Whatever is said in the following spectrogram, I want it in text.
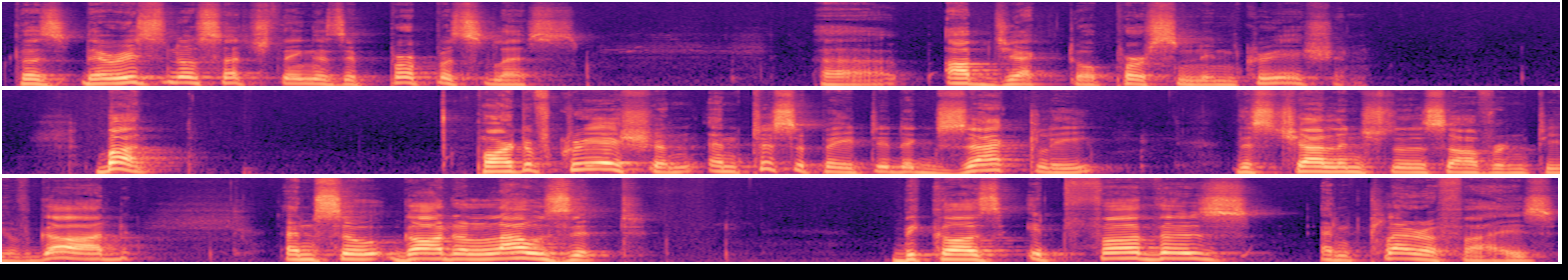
Because there is no such thing as a purposeless uh, object or person in creation. But part of creation anticipated exactly this challenge to the sovereignty of God, and so God allows it because it furthers and clarifies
